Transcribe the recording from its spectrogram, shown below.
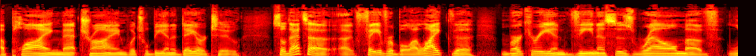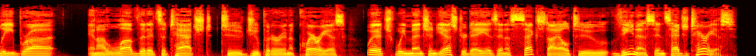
applying that trine, which will be in a day or two. So that's a, a favorable. I like the Mercury and Venus's realm of Libra, and I love that it's attached to Jupiter in Aquarius, which we mentioned yesterday is in a sextile to Venus in Sagittarius.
